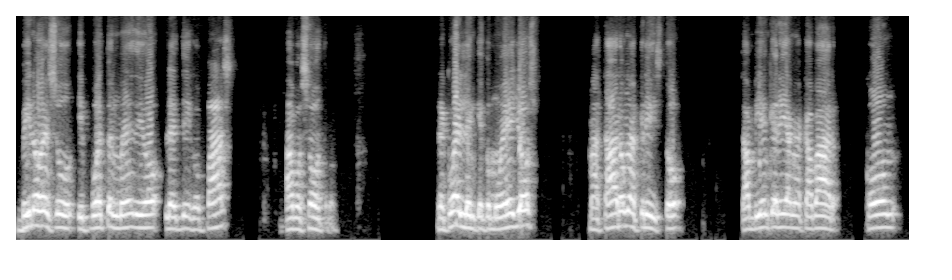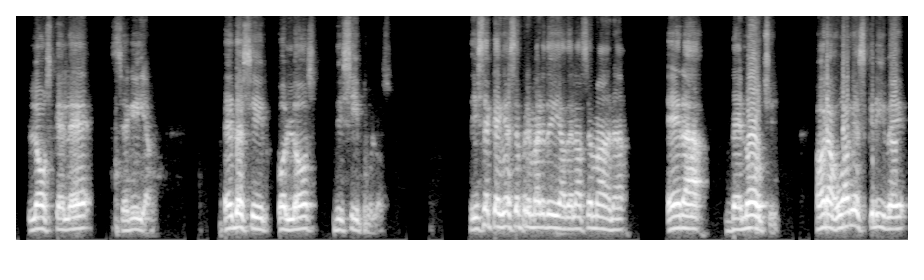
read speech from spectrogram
vino Jesús y puesto en medio les digo, paz a vosotros. Recuerden que como ellos mataron a Cristo, también querían acabar con los que le seguían, es decir, con los discípulos. Dice que en ese primer día de la semana era de noche. Ahora Juan escribe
